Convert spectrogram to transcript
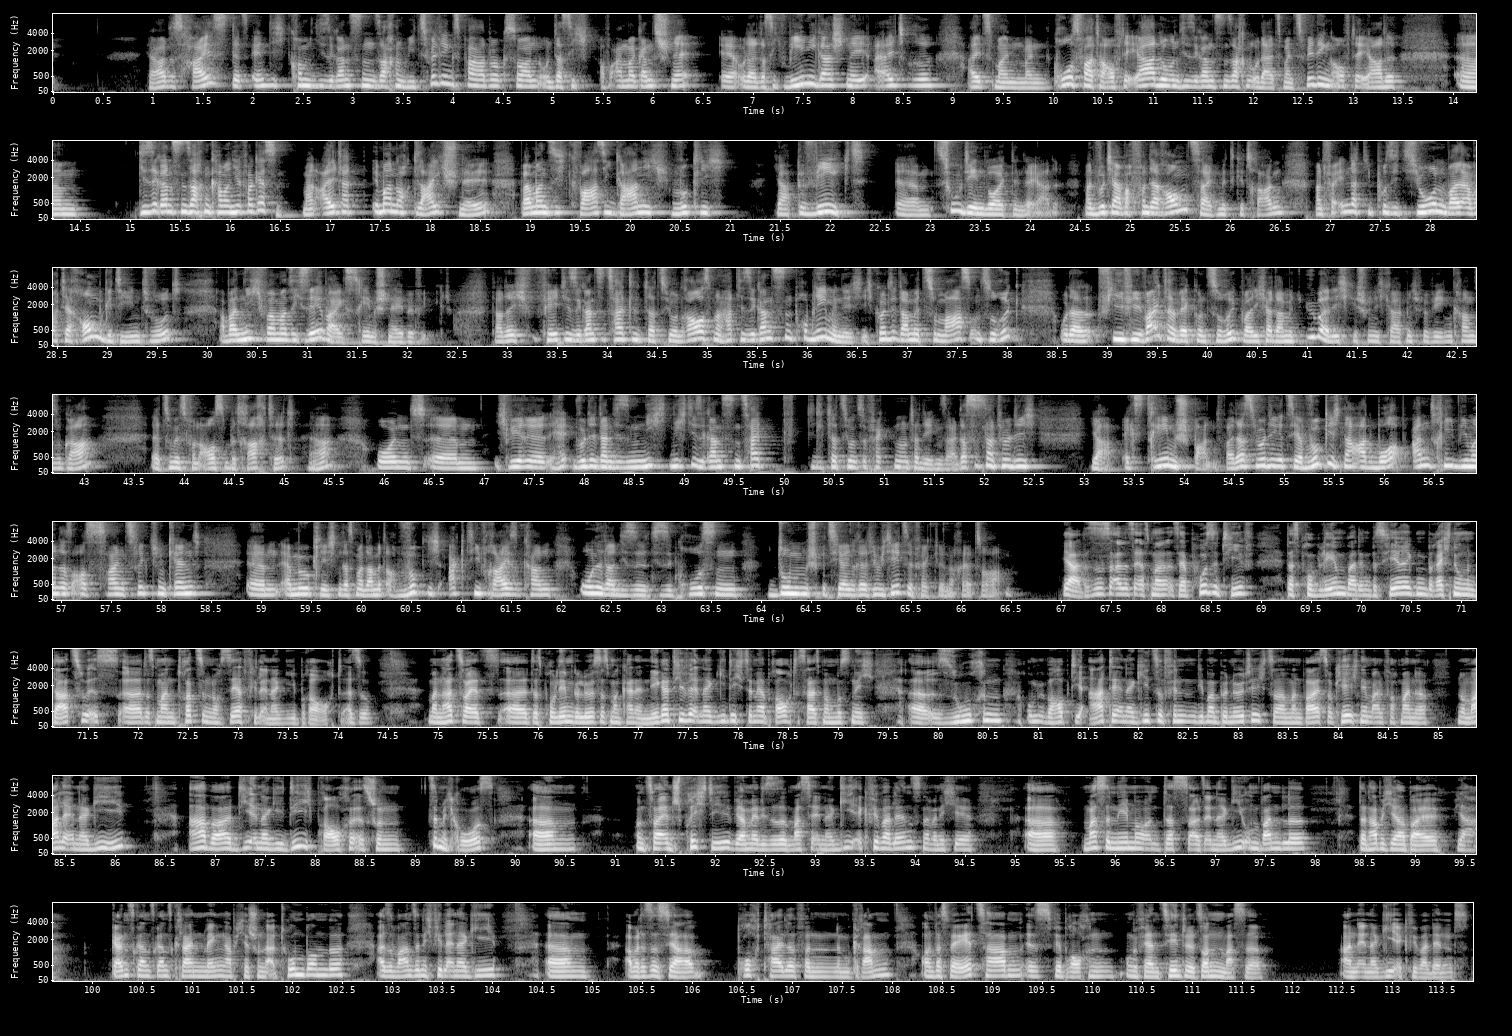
Ja, das heißt, letztendlich kommen diese ganzen Sachen wie Zwillingsparadoxon und dass ich auf einmal ganz schnell äh, oder dass ich weniger schnell altere als mein, mein Großvater auf der Erde und diese ganzen Sachen oder als mein Zwilling auf der Erde. Ähm, diese ganzen Sachen kann man hier vergessen. Man altert immer noch gleich schnell, weil man sich quasi gar nicht wirklich ja, bewegt ähm, zu den Leuten in der Erde. Man wird ja einfach von der Raumzeit mitgetragen. Man verändert die Position, weil einfach der Raum gedehnt wird, aber nicht, weil man sich selber extrem schnell bewegt. Dadurch fällt diese ganze Zeitlimitation raus. Man hat diese ganzen Probleme nicht. Ich könnte damit zum Mars und zurück oder viel, viel weiter weg und zurück, weil ich ja damit über Lichtgeschwindigkeit mich bewegen kann sogar äh, zumindest von außen betrachtet, ja. Und ähm, ich wäre, würde dann diesen nicht, nicht diese ganzen Zeitdilatationseffekten unterlegen sein. Das ist natürlich ja extrem spannend, weil das würde jetzt ja wirklich eine Art Warp-Antrieb, wie man das aus Science Fiction kennt, ähm, ermöglichen, dass man damit auch wirklich aktiv reisen kann, ohne dann diese, diese großen, dummen, speziellen Relativitätseffekte nachher zu haben. Ja, das ist alles erstmal sehr positiv. Das Problem bei den bisherigen Berechnungen dazu ist, äh, dass man trotzdem noch sehr viel Energie braucht. Also man hat zwar jetzt äh, das Problem gelöst, dass man keine negative Energiedichte mehr braucht. Das heißt, man muss nicht äh, suchen, um überhaupt die Art der Energie zu finden, die man benötigt, sondern man weiß, okay, ich nehme einfach meine normale Energie, aber die Energie, die ich brauche, ist schon ziemlich groß. Ähm, und zwar entspricht die, wir haben ja diese Masse-Energie-Äquivalenz, ne, wenn ich hier äh, Masse nehme und das als Energie umwandle, dann habe ich ja bei, ja, ganz, ganz, ganz kleinen Mengen habe ich ja schon eine Atombombe, also wahnsinnig viel Energie. Ähm, aber das ist ja Bruchteile von einem Gramm. Und was wir jetzt haben, ist, wir brauchen ungefähr ein Zehntel Sonnenmasse an Energieäquivalent.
